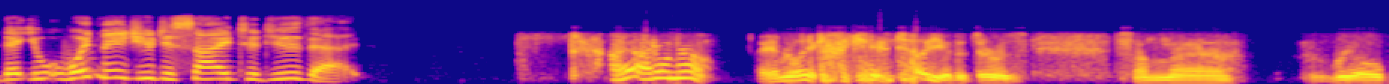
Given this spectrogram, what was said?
That you, what made you decide to do that? I, I don't know. I really I can't tell you that there was some uh, real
